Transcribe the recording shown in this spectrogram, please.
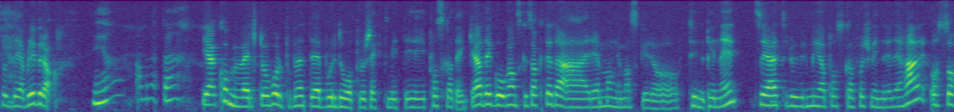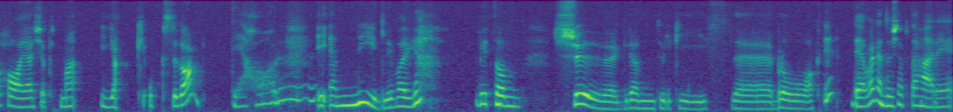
Så det blir bra. Ja, Anne-Mette. Jeg kommer vel til å holde på med dette Bordeaux-prosjektet mitt i påska, tenker jeg. Det går ganske sakte. Det er mange masker og tynne pinner. Så jeg tror mye av påska forsvinner i det her. Og så har jeg kjøpt meg jakk-oksegarn. Det har du. i en nydelig farge. Litt sånn sjøgrønn, turkis, eh, blåaktig. Det var det du kjøpte her i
